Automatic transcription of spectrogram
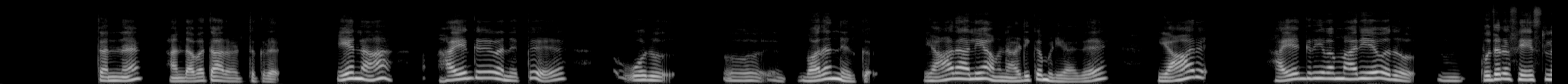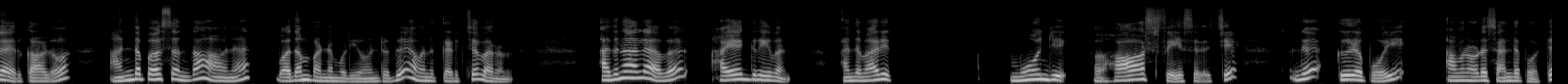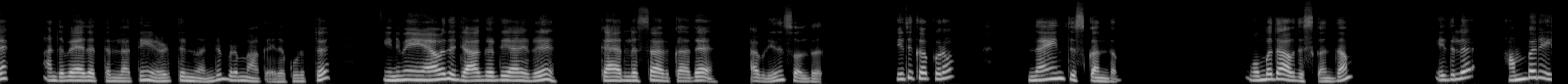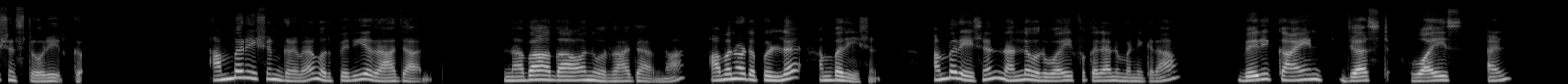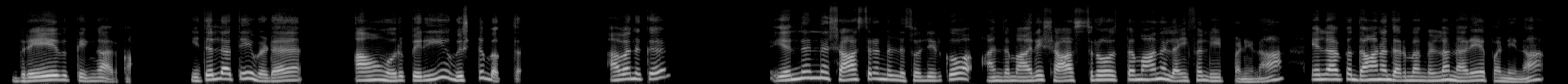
தன்னை அந்த அவதாரம் எடுத்துக்கிறார். ஏன்னா ஹயக்ரீவனுக்கு ஒரு வரன் இருக்கு. யாராலையும் அவனை அடிக்க முடியாது. யாரு ஹயக்ரீவன் மாதிரியே ஒரு குதிரை ஃபேஸ்ல இருக்காளோ அந்த பர்சன் தான் அவனை வதம் பண்ண முடியும்ன்றது அவனுக்கு கிடைச்ச வரன். அதனால அவர் ஹயக்ரீவன் அந்த மாதிரி மூஞ்சி ஹார்ஸ் ஃபேஸ் வச்சு வந்து கீழே போய் அவனோட சண்டை போட்டு அந்த வேதத்தை எல்லாத்தையும் எடுத்துன்னு வந்து பிரம்மா இதை குடுத்து, "இனிமேயாவது ஜாக்கிரதையா இரு. கேர்லெஸ்ஸா இருக்காத" அப்படின்னு சொல்றாரு. இதுக்கப்புறம் நைன்த் ஸ்கந்தம். ஒன்பதாவது ஸ்கந்தம். இதுல அம்பரீஷன் ஸ்டோரி இருக்கு. அம்பரீஷன்கிறவன் ஒரு பெரிய ராஜா. நபாகான்னு ஒரு ராஜா இருந்தான். அவனோட பிள்ளை அம்பரீஷன். அம்பரேஷன் நல்ல ஒரு ஒய்ஃப் கல்யாணம் பண்ணிக்கிறான். Very kind, just, wise and brave கிங்காக இருக்கான். இதெல்லாத்தையும் விட அவன் ஒரு பெரிய விஷ்ணு பக்தன். அவனுக்கு என்னென்ன சாஸ்திரங்கள்ல சொல்லியிருக்கோ அந்த மாதிரி சாஸ்திரோத்தமான லைஃப்பை லீட் பண்ணினான். எல்லாருக்கும் தான தர்மங்கள்லாம் நிறைய பண்ணினான்.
